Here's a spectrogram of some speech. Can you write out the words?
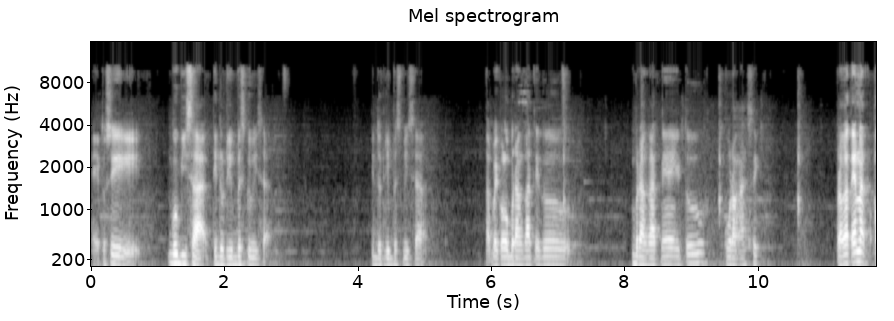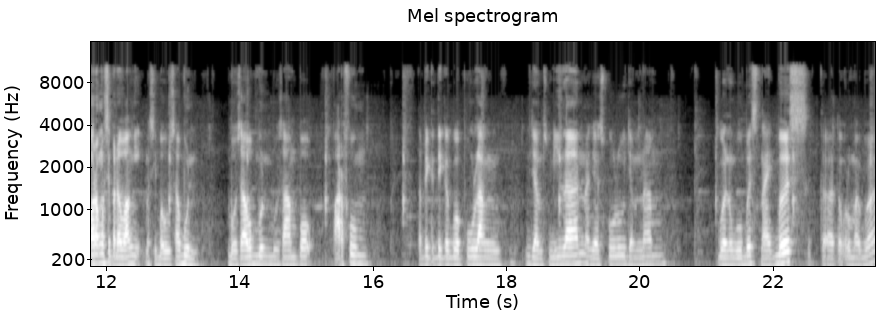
ya itu sih gue bisa tidur di bus gue bisa. Tidur di bus bisa. Tapi kalau berangkat itu berangkatnya itu kurang asik. Berangkat enak orang masih pada wangi masih bau sabun. Bau sabun bau sampo parfum. Tapi ketika gue pulang jam 9 jam 10 jam 6 gue nunggu bus naik bus ke rumah gue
